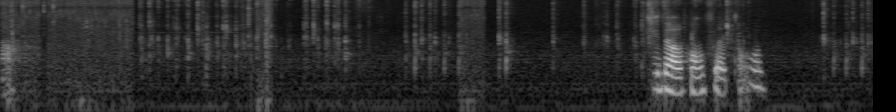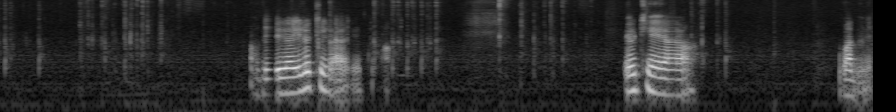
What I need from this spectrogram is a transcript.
아. 기대가 검수였던 거. 아, 내가 이렇게 가야겠구나. 이렇게 해야 맞네요.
